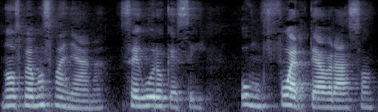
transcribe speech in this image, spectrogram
Nos vemos mañana, seguro que sí. Un fuerte abrazo.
